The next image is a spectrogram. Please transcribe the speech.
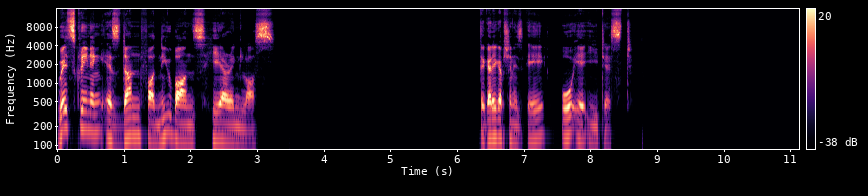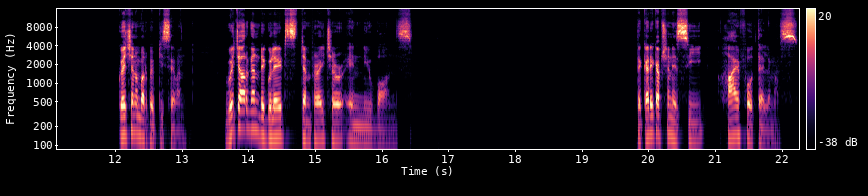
Which screening is done for newborns hearing loss? The correct option is A. OAE test. Question number 57. Which organ regulates temperature in newborns? The correct option is C. Hypothalamus.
